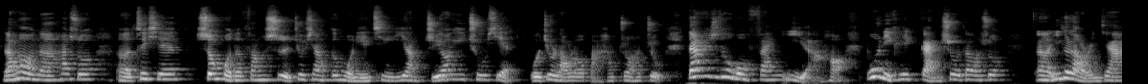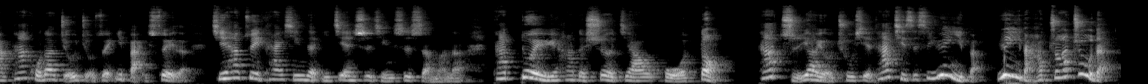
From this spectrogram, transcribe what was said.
然后呢，他说，呃，这些生活的方式就像跟我年轻一样，只要一出现，我就牢牢把它抓住。当然是透过翻译啊，哈。不过你可以感受到说，呃，一个老人家他活到九十九岁、一百岁了，其实他最开心的一件事情是什么呢？他对于他的社交活动，他只要有出现，他其实是愿意把愿意把它抓住的。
